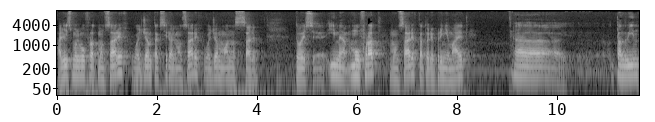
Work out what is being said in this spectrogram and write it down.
Алис мульмуфрат мунсариф, вальджам таксир аль мунсариф, вальджам муаннас салим. То есть э, имя Муфрат, Мунсариф, который принимает э, Танвин,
